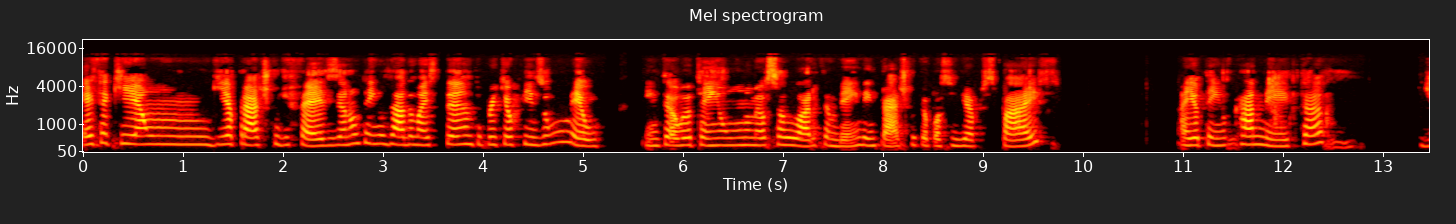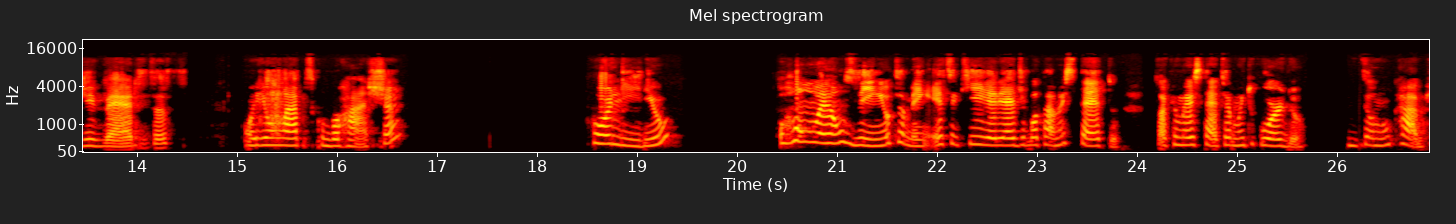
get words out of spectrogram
Esse aqui é um guia prático de fezes. Eu não tenho usado mais tanto porque eu fiz um meu. Então eu tenho um no meu celular também, bem prático, que eu posso enviar para os pais. Aí eu tenho canetas diversas e um lápis com borracha, colírio, um leãozinho também. Esse aqui ele é de botar no esteto, só que o meu esteto é muito gordo, então não cabe.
